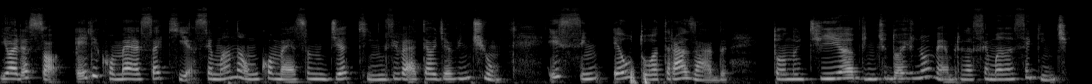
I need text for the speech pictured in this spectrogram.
E olha só, ele começa aqui, a semana 1 começa no dia 15 e vai até o dia 21. E sim, eu tô atrasada. Tô no dia 22 de novembro, na semana seguinte.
